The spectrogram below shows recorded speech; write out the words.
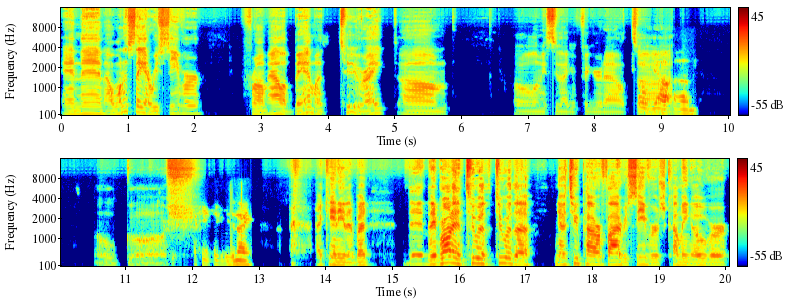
and then I want to say a receiver from Alabama too, right? Um, oh, let me see if I can figure it out. Oh uh, yeah. Um, oh gosh, I can't think of his name. I can't either. But they, they brought in two of two of the you know two Power Five receivers coming over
